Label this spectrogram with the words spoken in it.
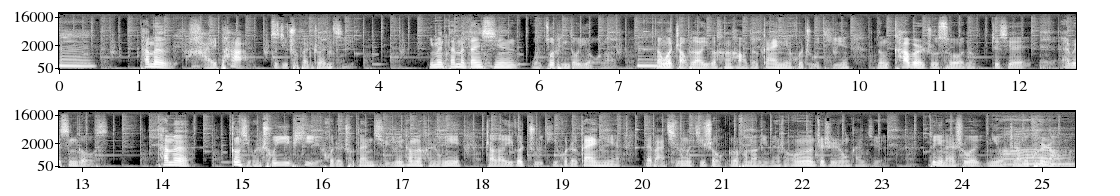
嗯他们害怕自己出版专辑。因为他们担心我作品都有了，嗯，但我找不到一个很好的概念或主题能 cover 住所有的这些呃 every singles。他们更喜欢出 EP 或者出单曲，因为他们很容易找到一个主题或者概念，来把其中的几首歌放到里面，说，嗯，这是一种感觉。对你来说，你有这样的困扰吗？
